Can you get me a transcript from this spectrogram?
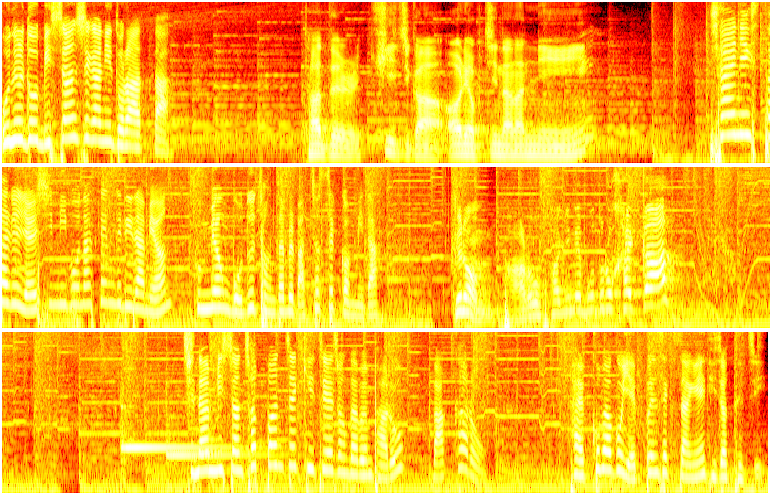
오늘도 미션 시간이 돌아왔다. 다들 퀴즈가 어렵진 않았니? 샤이닝 스타를 열심히 본 학생들이라면 분명 모두 정답을 맞췄을 겁니다. 그럼 바로 확인해 보도록 할까? 지난 미션 첫 번째 퀴즈의 정답은 바로 마카롱. 달콤하고 예쁜 색상의 디저트지.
